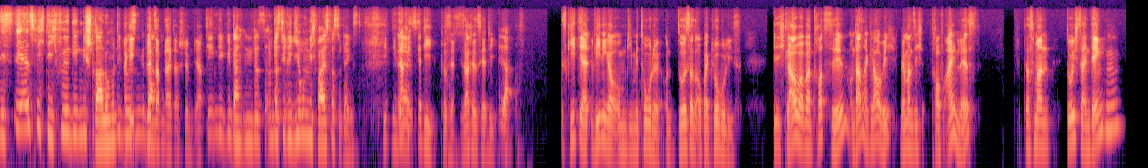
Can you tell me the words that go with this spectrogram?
Das, der ist wichtig für gegen die Strahlung und die Ja, bösen gegen Gedanken. Stimmt, ja. Gegen die Gedanken dass, und dass die Regierung nicht weiß, was du denkst. Die, die Sache Äh, ist ja die, Christian, die Sache ist ja die. Ja. Es geht ja weniger um die Methode und so ist das auch bei Globulis. Ich glaube aber trotzdem, und daran glaube ich, wenn man sich darauf einlässt, dass man durch sein Denken,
